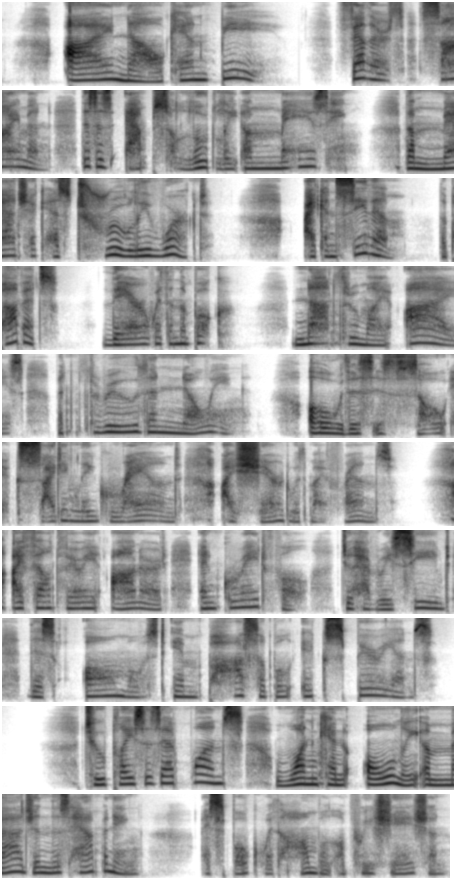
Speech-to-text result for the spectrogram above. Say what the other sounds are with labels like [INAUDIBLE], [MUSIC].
I now can be. Feathers, Simon, this is absolutely amazing. The magic has truly worked. I can see them, the puppets, there within the book, not through my eyes, but through the knowing. Oh, this is so excitingly grand, I shared with my friends. I felt very honored and grateful to have received this almost impossible experience. Two places at once, one can only imagine this happening. I spoke with humble appreciation.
